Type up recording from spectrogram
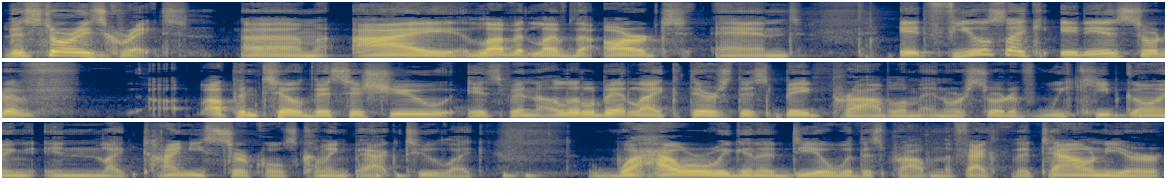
this story is great. Um, I love it. Love the art, and it feels like it is sort of uh, up until this issue. It's been a little bit like there's this big problem, and we're sort of we keep going in like tiny circles, coming back to like. How are we going to deal with this problem? The fact that the town you're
